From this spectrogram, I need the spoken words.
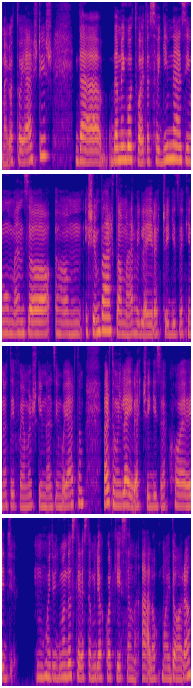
meg a tojást is, de, de még ott volt az, hogy gimnázium, menza, és én vártam már, hogy leérettségizek, én a évfolyamos gimnáziumba jártam, vártam, hogy leérettségizek, hogy, hogy úgymond azt éreztem, hogy akkor készen állok majd arra,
